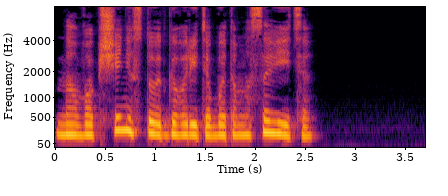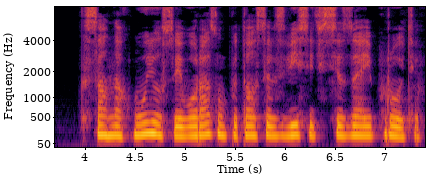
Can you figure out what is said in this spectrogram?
нам вообще не стоит говорить об этом на совете? Ксан нахмурился, его разум пытался взвесить все «за» и «против».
